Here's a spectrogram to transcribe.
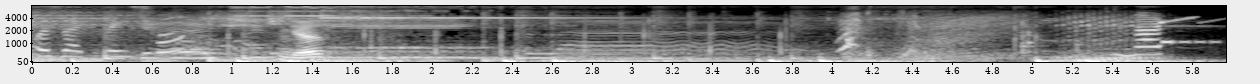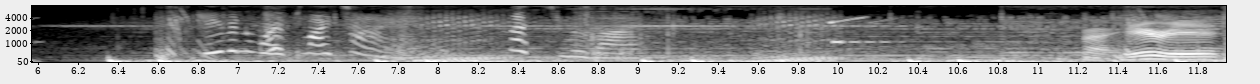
Was that graceful? Yep. Not even worth my time. Let's move on. I hear it.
